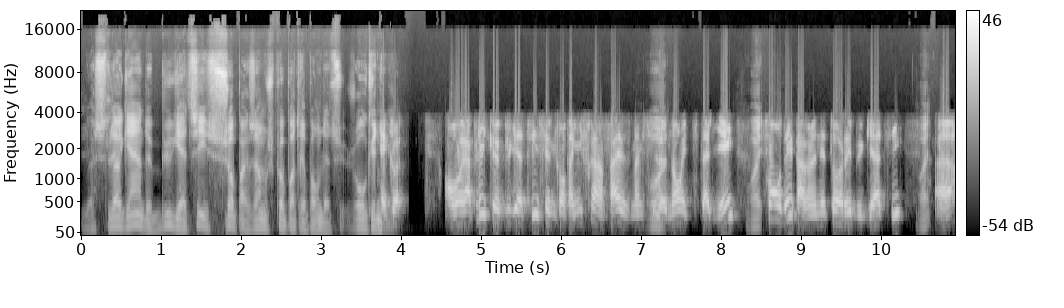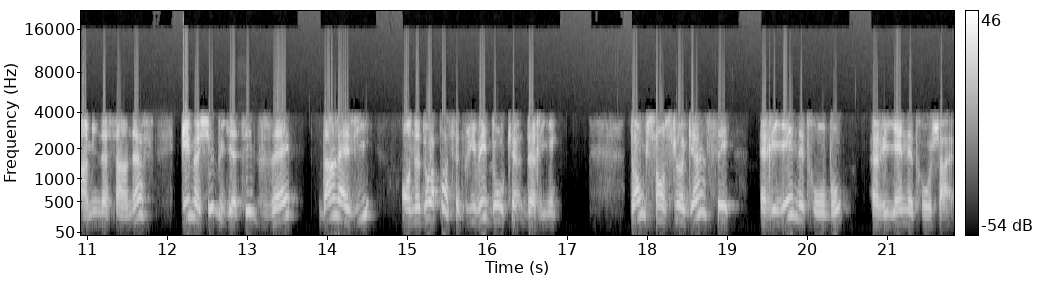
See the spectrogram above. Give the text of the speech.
Le slogan de Bugatti, ça, par exemple, je peux pas te répondre là-dessus. J'ai aucune idée. Écoute, on va rappeler que Bugatti, c'est une compagnie française, même si Ouais. le nom est italien, Ouais. fondée par un Ettore Bugatti Ouais. euh, en 1909. Et M. Bugatti disait, dans la vie, on ne doit pas se priver d'aucun, de rien. Donc, son slogan, c'est Rien n'est trop beau, rien n'est trop cher.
